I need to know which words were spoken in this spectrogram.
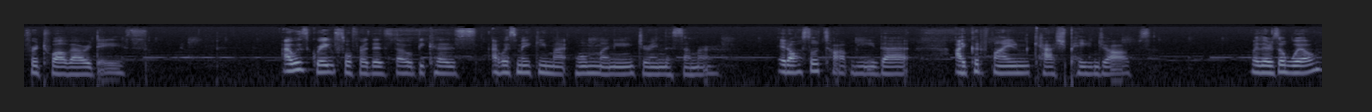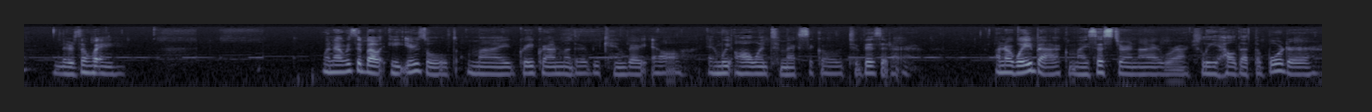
for 12 hour days. I was grateful for this though because I was making my own money during the summer. It also taught me that I could find cash paying jobs. Where there's a will, there's a way. When I was about eight years old, my great grandmother became very ill, and we all went to Mexico to visit her. On our way back, my sister and I were actually held at the border.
